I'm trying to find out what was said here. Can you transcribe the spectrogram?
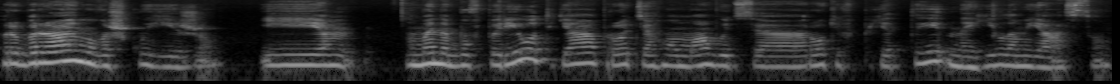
прибираємо важку їжу. І у мене був період, я протягом, мабуть, років п'яти не їла м'ясо.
